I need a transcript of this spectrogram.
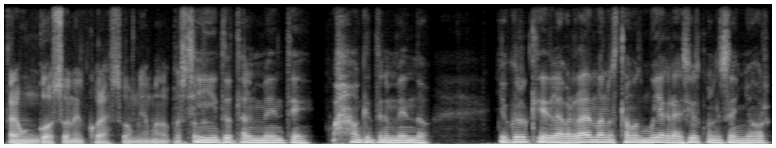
trae un gozo en el corazón, mi amado pastor. Sí, totalmente. Wow, qué tremendo. Yo creo que la verdad, hermano, estamos muy agradecidos con el Señor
